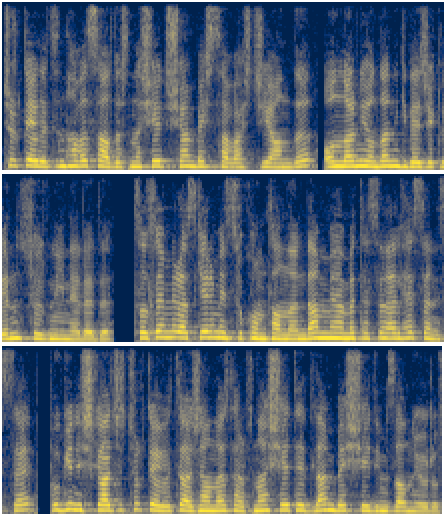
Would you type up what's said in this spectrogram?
Türk Devleti'nin hava saldırısında şehit düşen 5 savaşçı yandı, onların yoldan gideceklerinin sözünü yineledi. Tıltemir Askeri Meclisi komutanlarından Mehmet Hasan El Hasan ise bugün işgalci Türk Devleti ajanları tarafından şehit edilen 5 şehidimizi anıyoruz.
